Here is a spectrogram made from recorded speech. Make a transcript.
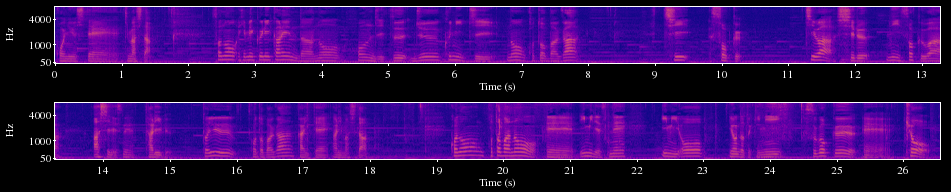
購入してきました。その日めくりカレンダーの本日19日の言葉が「知足」「知は知る」に「足」は足ですね。足りるという言葉が書いてありました。この言葉の、えー、意味ですね。意味を読んだ時にすごく、えー、今日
